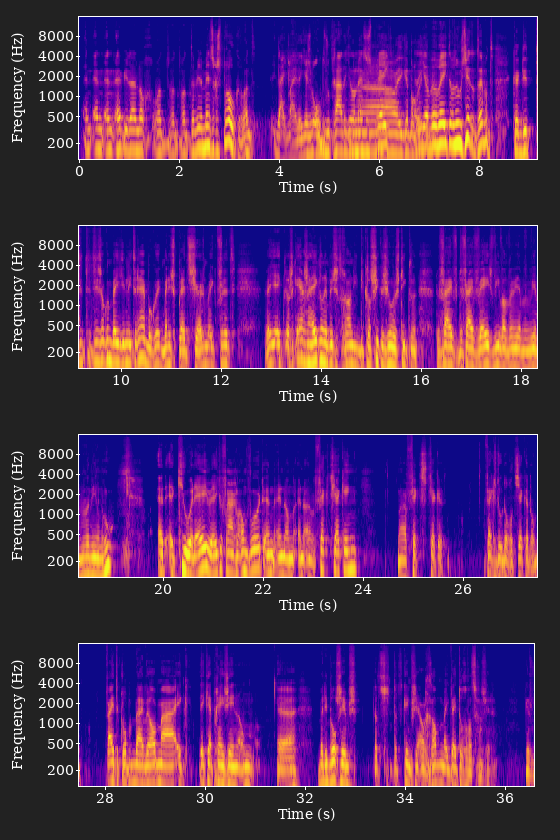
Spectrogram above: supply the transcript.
En, en, en heb je daar nog, wat, wat, wat heb je mensen gesproken? Want het lijkt mij dat je zo'n onderzoek gaat, dat je dan Nou, mensen spreekt. ik heb en je wil weten van hoe zit het, hè? Want Kijk, dit, dit, dit is ook een beetje een literair boek. hè. Ik ben niet zo pretentieus, maar ik vind het... Weet je, ik, als ik ergens een hekel heb, is het gewoon die, die klassieke journalistiek. De vijf, de vijf W's, wie, wat, wie, wanneer en hoe. En, en Q&A, weet je, vraag en antwoord. En, en dan en, en fact-checking. Nou, facts checken... Facts doe ik nog wat checken dan. Feiten kloppen bij wel, maar ik, ik heb geen zin om... eh, bij die Bossims, dat, dat klinkt misschien arrogant, maar ik weet toch wel wat ze gaan zeggen.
